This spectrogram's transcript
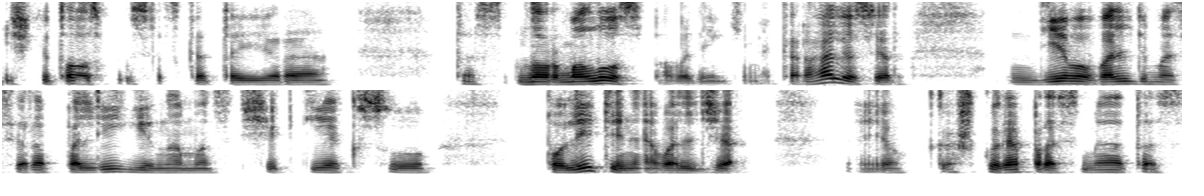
iš kitos pusės kad tai yra tas normalus pavadinkime karalius ir dievo valdymas yra palyginamas šiek tiek su politine valdžia jog kažkuria prasme tas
